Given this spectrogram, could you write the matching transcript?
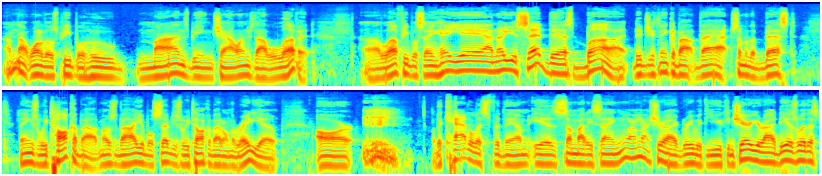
I'm not one of those people who minds being challenged. I love it. Uh, I love people saying, hey, yeah, I know you said this, but did you think about that? Some of the best things we talk about, most valuable subjects we talk about on the radio are. the catalyst for them is somebody saying, well, I'm not sure I agree with you. You can share your ideas with us.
